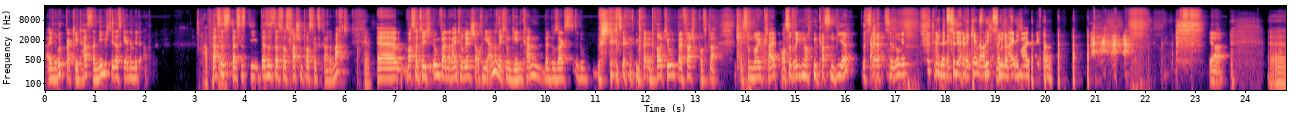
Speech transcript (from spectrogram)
ein Rückpaket hast, dann nehme ich dir das gerne mit ab. Ah, das, ist, das, ist die, das ist das, was Flaschenpost jetzt gerade macht. Okay. Äh, was natürlich irgendwann rein theoretisch auch in die andere Richtung gehen kann, wenn du sagst, du bestellst irgendwie bei About You und bei Flaschenpost. Klar, bei so einem neuen Kleid brauchst du dringend noch einen Kasten Bier. Das ist ja, das ist ja logisch. Dann lässt du dir einfach wer nicht, mit einmal Ja. Äh,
